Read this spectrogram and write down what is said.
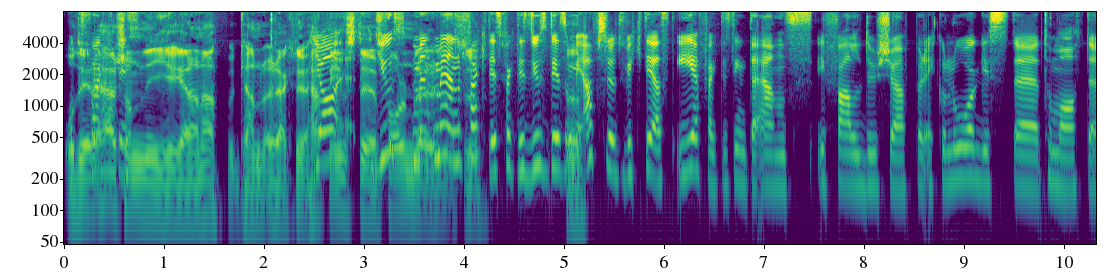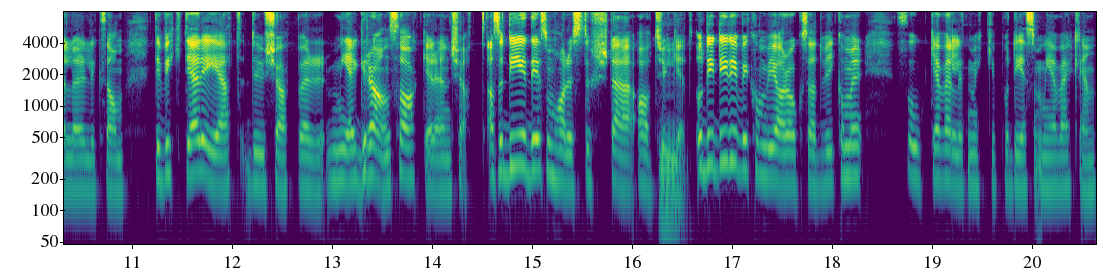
Och det är faktiskt, det här som ni i er app kan räkna ut. Här ja, finns det just, formler. Men, men faktiskt, faktiskt, just det som är absolut viktigast är faktiskt inte ens ifall du köper ekologiskt eh, tomat. Eller liksom, det viktigare är att du köper mer grönsaker än kött. Alltså det är det som har det största avtrycket. Mm. Och det är det vi kommer göra också. Att vi kommer foka väldigt mycket på det som är verkligen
